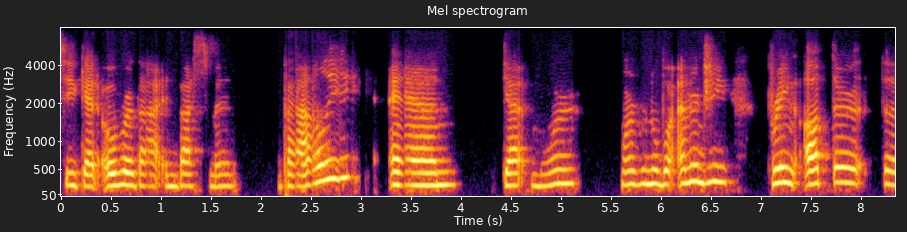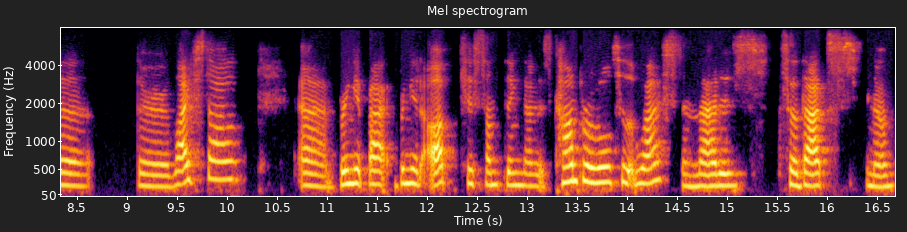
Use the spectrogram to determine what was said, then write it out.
to get over that investment valley and get more more renewable energy, bring up their the their lifestyle, uh, bring it back, bring it up to something that is comparable to the West, and that is so that's you know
